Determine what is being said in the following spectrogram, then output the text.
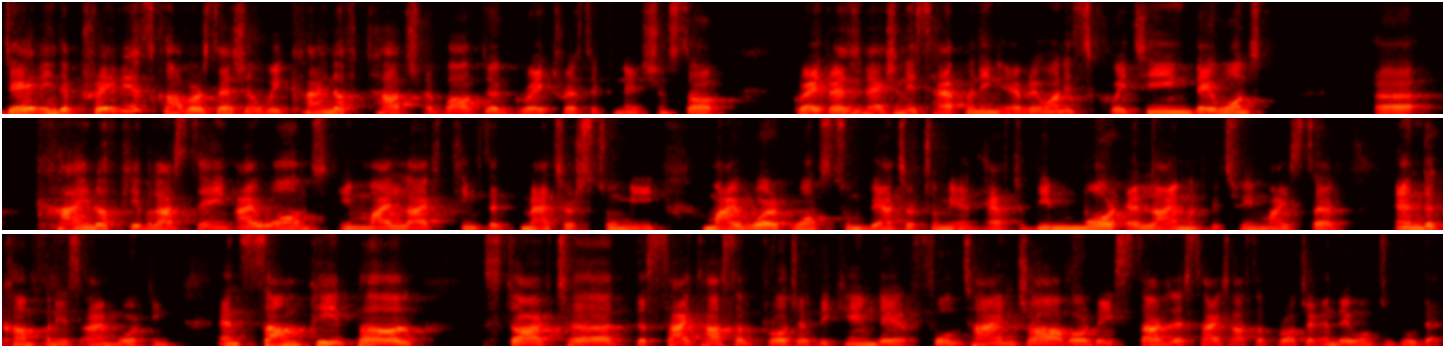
Dave, in the previous conversation, we kind of touched about the great resignation. So great resignation is happening. Everyone is quitting. They want uh, kind of people are saying, I want in my life things that matters to me. My work wants to matter to me and have to be more alignment between myself and the companies I'm working. And some people started the side hustle project became their full-time job or they started a side hustle project and they want to do that.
